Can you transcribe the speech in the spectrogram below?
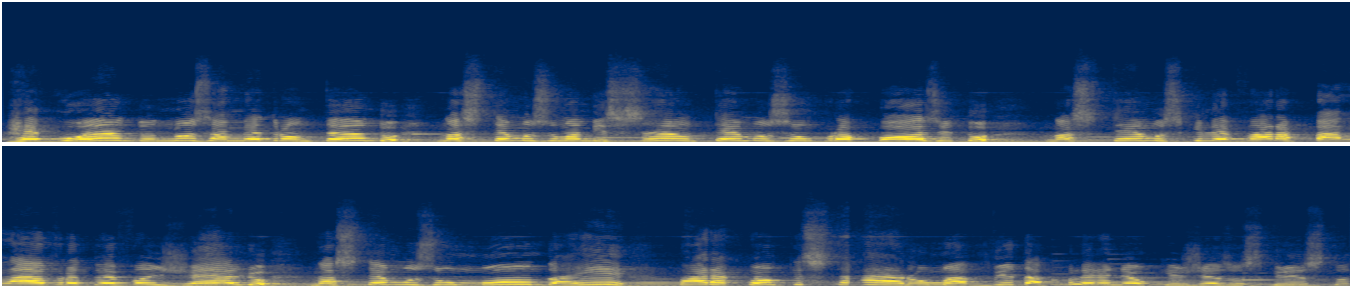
recuando, nos amedrontando. Nós temos uma missão, temos um propósito. Nós temos que levar a palavra do Evangelho. Nós temos um mundo aí para conquistar. Uma vida plena é o que Jesus Cristo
